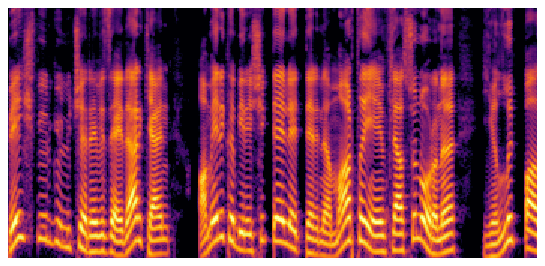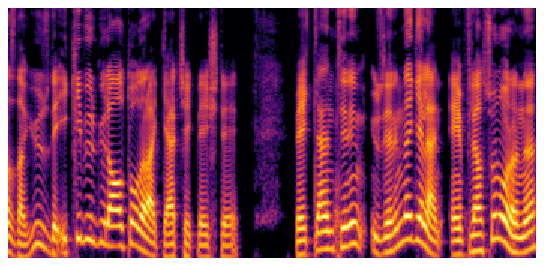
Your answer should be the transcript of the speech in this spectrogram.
5,3'e revize ederken Amerika Birleşik Devletleri'ne Mart ayı enflasyon oranı yıllık bazda %2,6 olarak gerçekleşti. Beklentinin üzerinde gelen enflasyon oranı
